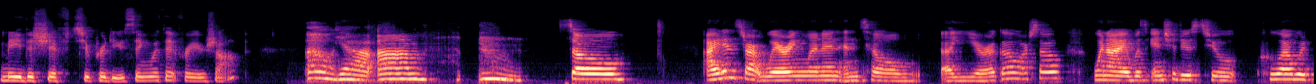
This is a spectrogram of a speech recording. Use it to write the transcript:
made the shift to producing with it for your shop? Oh yeah. Um so I didn't start wearing linen until a year ago or so when I was introduced to who I would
